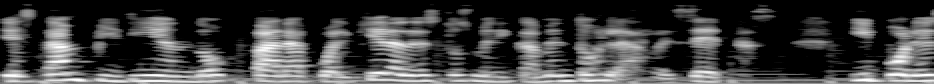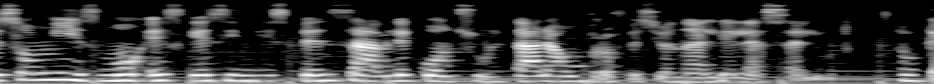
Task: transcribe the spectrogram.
están pidiendo para cualquiera de estos medicamentos las recetas. Y por eso mismo es que es indispensable consultar a un profesional de la salud. ¿Ok?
